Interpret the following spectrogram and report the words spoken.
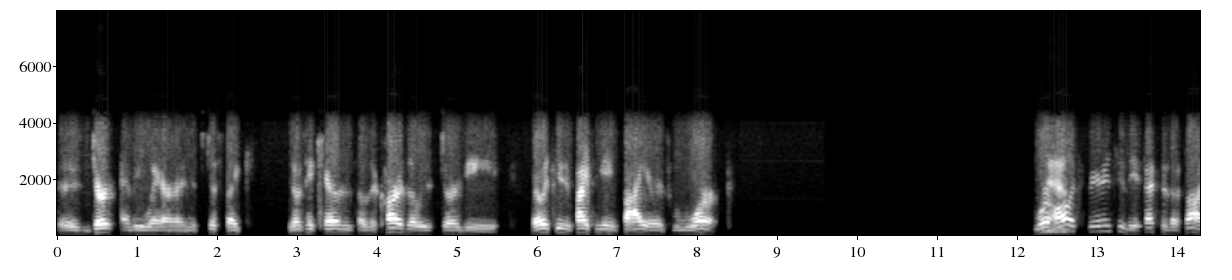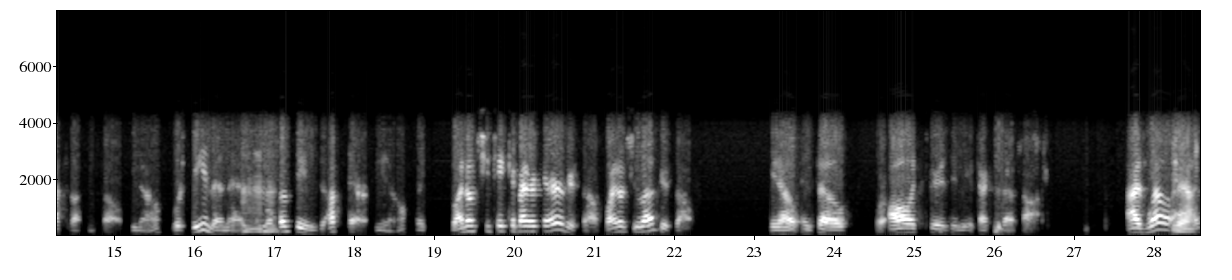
there's dirt everywhere, and it's just like they don't take care of themselves. Their car's always dirty. They're always getting fights and getting fired from work. We're yeah. all experiencing the effects of their thoughts about themselves. You know, we're seeing them as mm-hmm. something's up there. You know, like why don't you take better care of yourself? Why don't you love yourself? You know, and so we're all experiencing the effects of that thought. As well yeah. as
